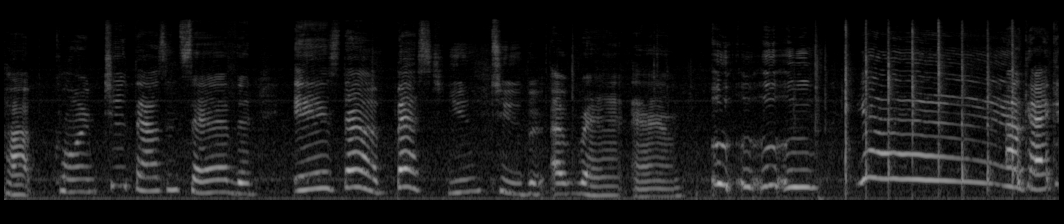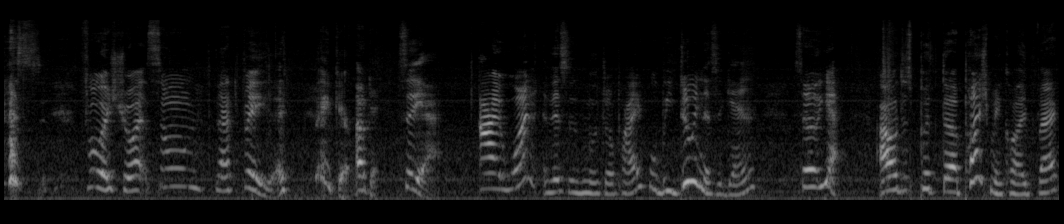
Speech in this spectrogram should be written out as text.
Popcorn 2007 is the best YouTuber around. Ooh, ooh, ooh, ooh. Yay! Okay, I guess for a short song, that's pretty good. Thank you. Okay, so yeah, I won. This is Mucho Pipe. We'll be doing this again. So yeah, I'll just put the punishment cards back,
